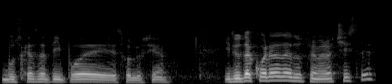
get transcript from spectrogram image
busca ese tipo de solución. ¿Y tú te acuerdas de tus primeros chistes?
